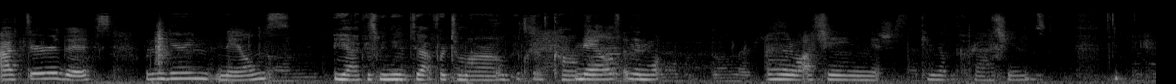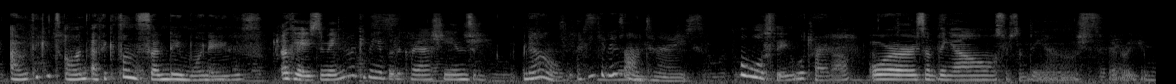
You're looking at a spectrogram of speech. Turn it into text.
after this, what are we doing? Nails, Yeah, because we need to do that for tomorrow. It's nails, and then and then watching Keeping Up with the Kardashians. I don't think it's on. I think it's on Sunday mornings. Okay, so maybe not Keeping Up with the Kardashians. No, I think it is on tonight, Well, we'll see. We'll try it out. or something else, or something else. Whatever we can.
